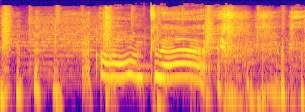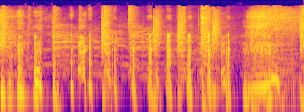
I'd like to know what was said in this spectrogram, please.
Onkel!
